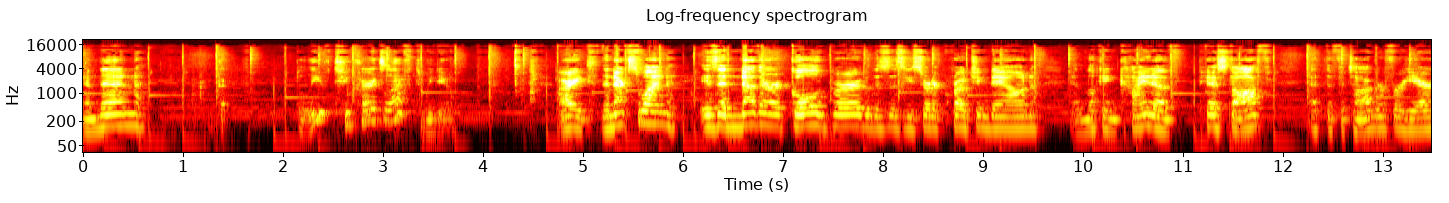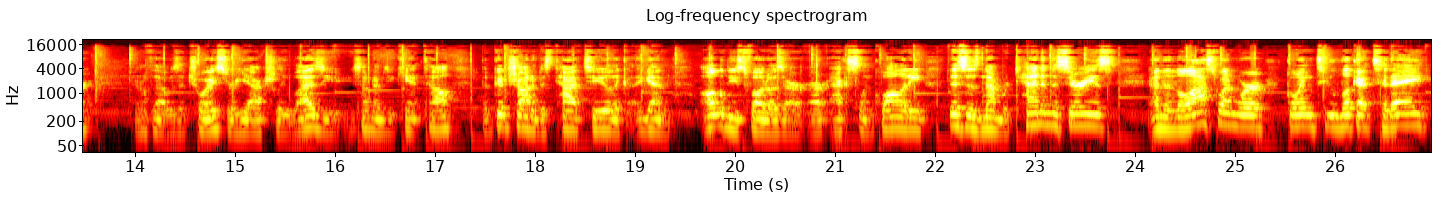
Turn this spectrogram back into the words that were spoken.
And then, I believe two cards left? We do. All right, the next one is another Goldberg. This is he's sort of crouching down and looking kind of pissed off at the photographer here. I don't know if that was a choice or he actually was. You, sometimes you can't tell, but good shot of his tattoo. Like again, all of these photos are, are excellent quality. This is number 10 in the series. And then the last one we're going to look at today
